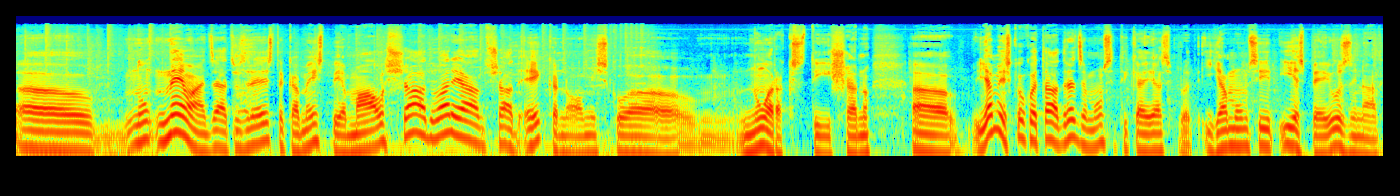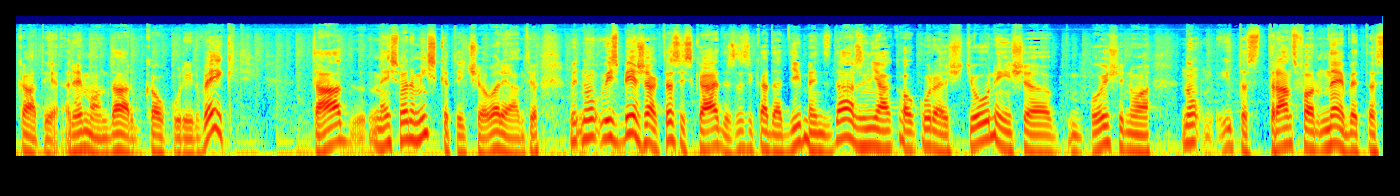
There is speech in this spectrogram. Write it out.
Uh, nu, nevajadzētu uzreiz mest pie malas šādu variantu, šādu ekonomisko norakstīšanu. Uh, ja mēs kaut ko tādu redzam, mums ir tikai jāsaprot, ja mums ir iespēja uzzināt, kā tie remonta darbi kaut kur ir veikti tad mēs varam izskatīt šo variantu. Jo, nu, visbiežāk tas ir skaidrs. Tas ir kādā ģimenes dārziņā, kaut kur aiz šķūnīša, puiši no nu, tas transformācijas, ne, bet tas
